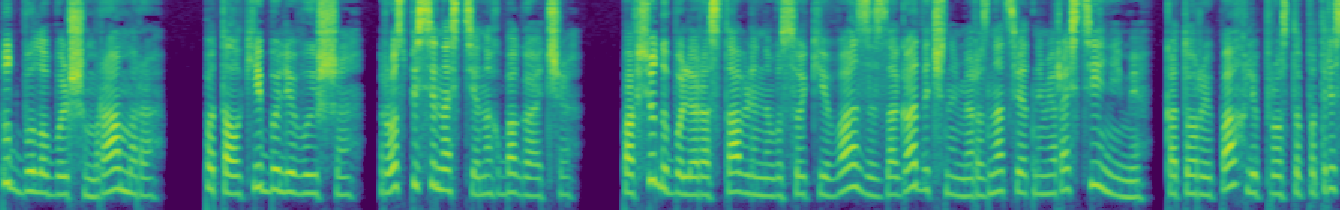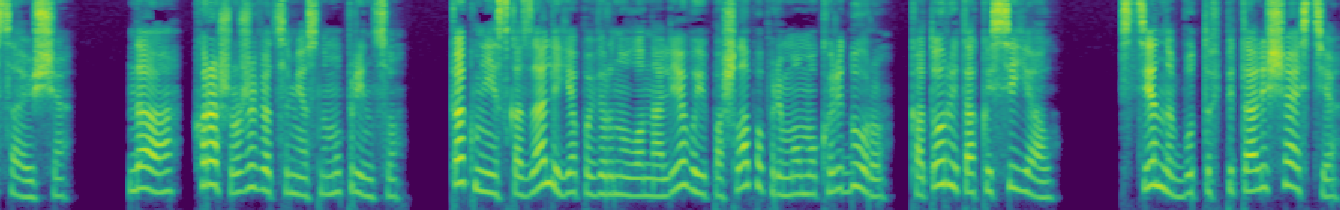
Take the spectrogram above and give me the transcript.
Тут было больше мрамора, Потолки были выше, росписи на стенах богаче. Повсюду были расставлены высокие вазы с загадочными разноцветными растениями, которые пахли просто потрясающе. Да, хорошо живется местному принцу. Как мне и сказали, я повернула налево и пошла по прямому коридору, который так и сиял. Стены будто впитали счастье,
